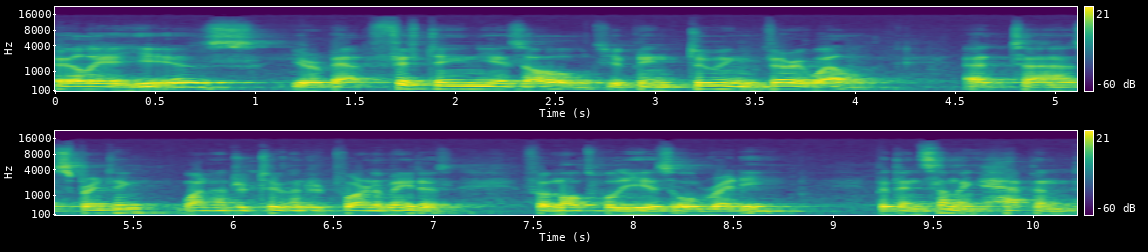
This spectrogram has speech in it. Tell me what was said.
earlier years. You're about 15 years old. You've been doing very well at uh, sprinting, 100, 200, 400 metres, for multiple years already. But then something happened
